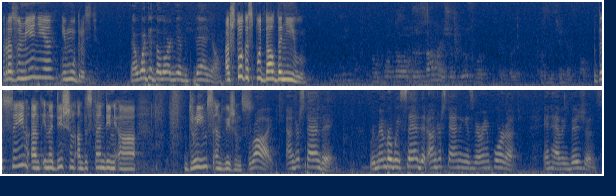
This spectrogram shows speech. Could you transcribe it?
разумение и мудрость. Now, what did the Lord give Daniel? А что Господь дал Даниилу? Ну, он дал им то же самое, еще плюс вот как бы развлечение снов. The same and in addition understanding uh, dreams and visions. Right. Understanding. Remember, we said that understanding is very important in having visions.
